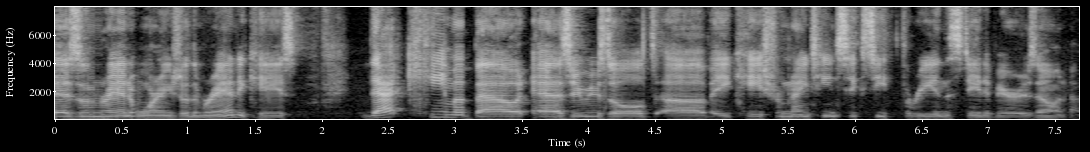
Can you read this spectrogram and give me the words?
as the miranda warnings or the miranda case that came about as a result of a case from 1963 in the state of Arizona.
